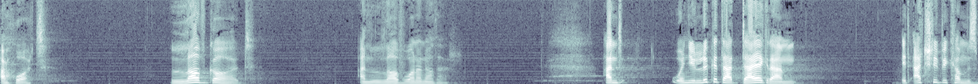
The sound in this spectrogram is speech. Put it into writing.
are what? Love God and love one another. And when you look at that diagram, it actually becomes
